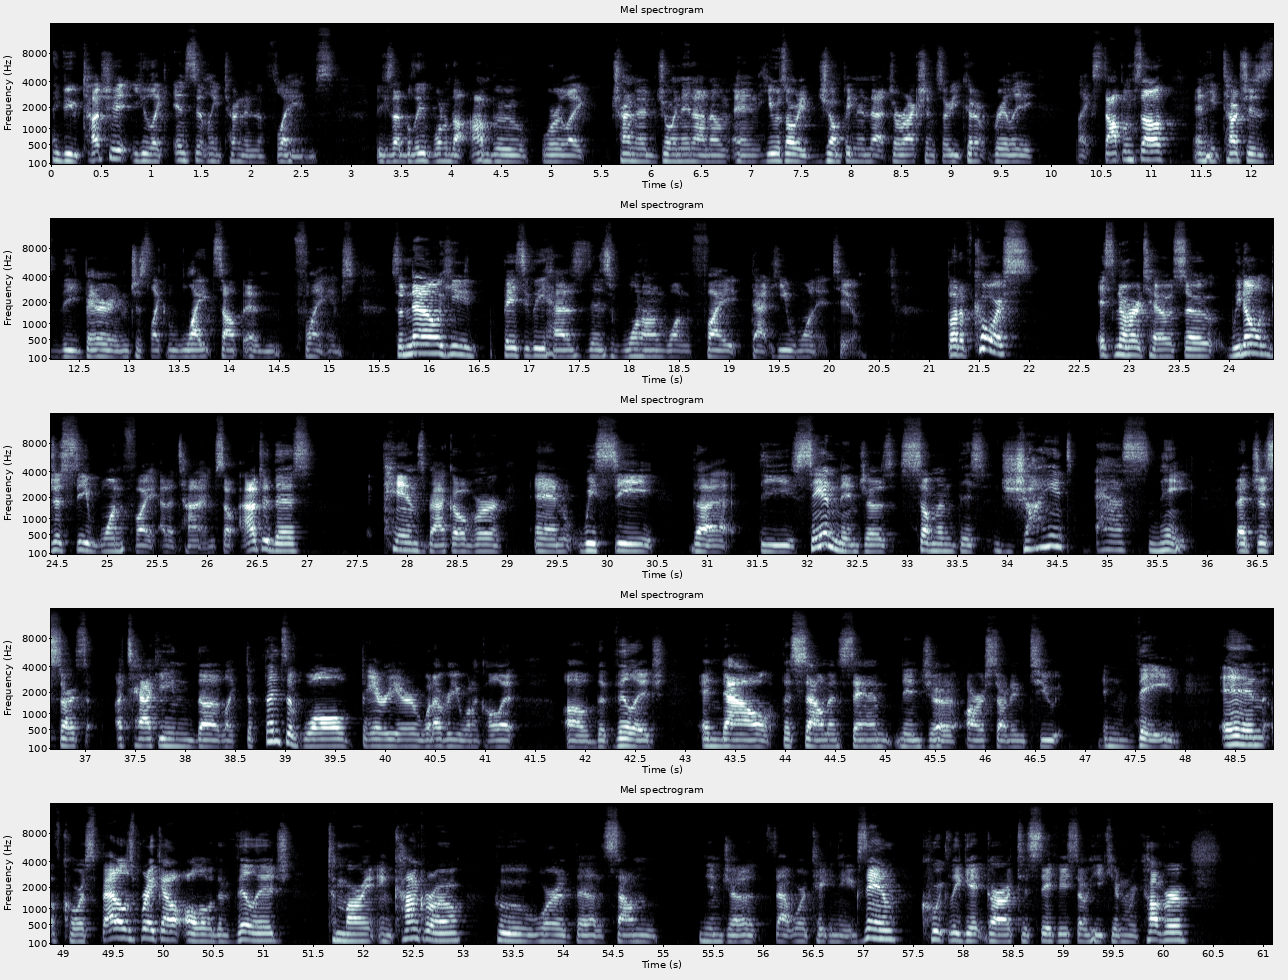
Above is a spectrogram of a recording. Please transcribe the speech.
if you touch it, you like instantly turn into flames. Because I believe one of the Anbu were like trying to join in on him, and he was already jumping in that direction, so he couldn't really like stop himself. And he touches the barrier and just like lights up in flames. So now he basically has this one-on-one fight that he wanted to. But of course, it's Naruto, so we don't just see one fight at a time. So after this, pans back over and we see that the sand ninjas summon this giant ass snake that just starts attacking the like defensive wall barrier whatever you want to call it of the village and now the sound and sand ninja are starting to invade and of course battles break out all over the village Temari and kankuro who were the sound ninja that were taking the exam quickly get Gaara to safety so he can recover.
